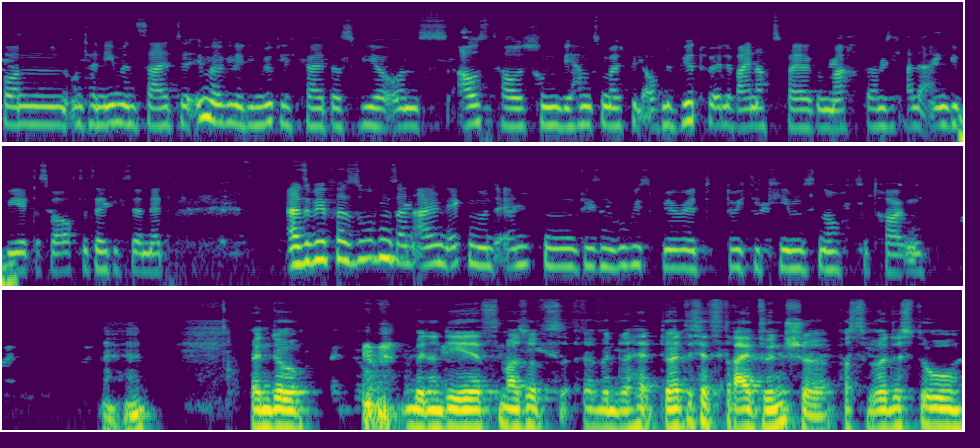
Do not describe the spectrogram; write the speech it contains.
von Unternehmensseite immer wieder die Möglichkeit, dass wir uns austauschen. Wir haben zum Beispiel auch eine virtuelle Weihnachtsfeier gemacht. Da haben sich alle eingewählt. Das war auch tatsächlich sehr nett. Also wir versuchen es an allen Ecken und Enden, diesen Ruby Spirit durch die Teams noch zu tragen. Mhm. Wenn du, wenn du dir jetzt mal so, wenn du, du hättest jetzt drei Wünsche, was würdest du,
